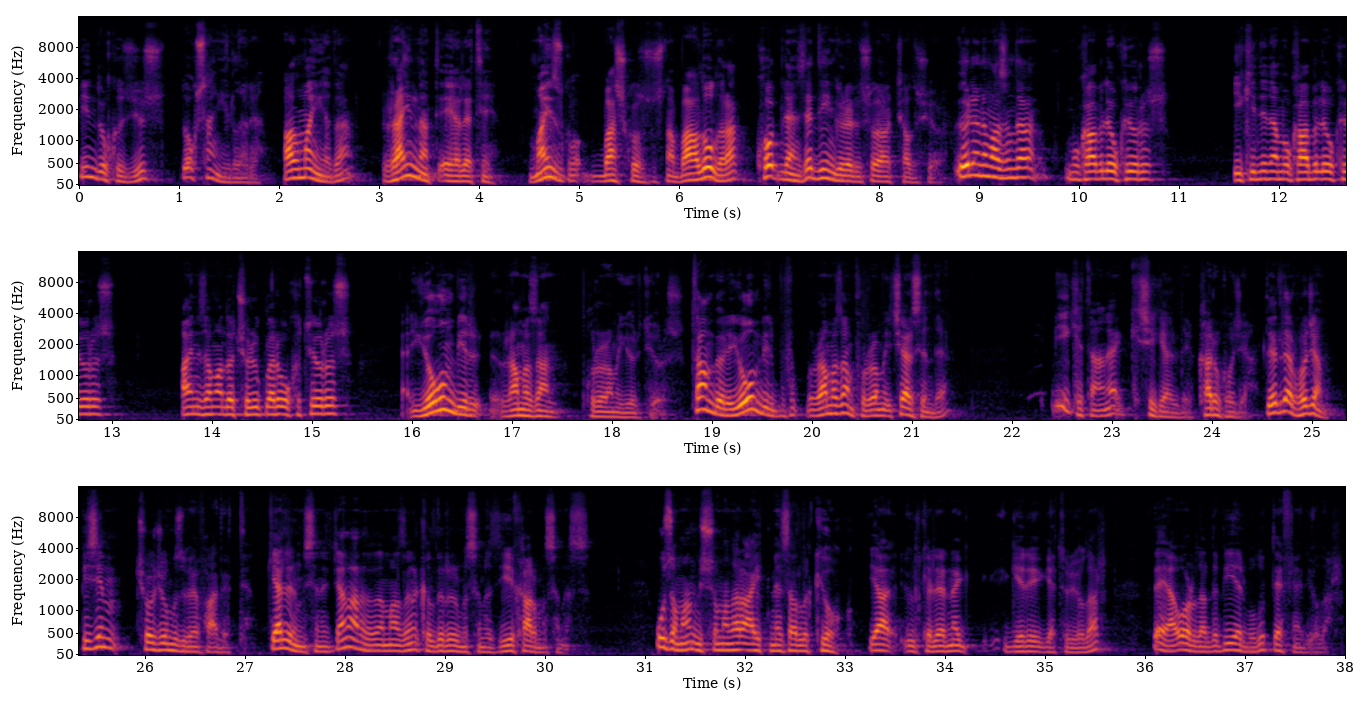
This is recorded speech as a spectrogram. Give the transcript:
1990 yılları Almanya'da Rheinland eyaleti Mainz başkonsolosluğuna bağlı olarak Koblenz'de din görevlisi olarak çalışıyor. Öğle namazında mukabele okuyoruz. İkindide mukabele okuyoruz. Aynı zamanda çocukları okutuyoruz. Yani yoğun bir Ramazan programı yürütüyoruz. Tam böyle yoğun bir Ramazan programı içerisinde bir iki tane kişi geldi, karı koca. Dediler hocam bizim çocuğumuz vefat etti. Gelir misiniz? Cenaze namazını kıldırır mısınız? Yıkar mısınız? O zaman Müslümanlara ait mezarlık yok. Ya ülkelerine geri getiriyorlar veya oralarda bir yer bulup defnediyorlar.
